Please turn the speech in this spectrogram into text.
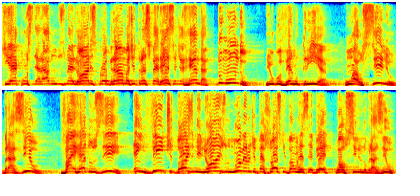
que é considerado um dos melhores programas de transferência de renda do mundo. E o governo cria um Auxílio Brasil, vai reduzir em 22 milhões o número de pessoas que vão receber o auxílio no Brasil.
